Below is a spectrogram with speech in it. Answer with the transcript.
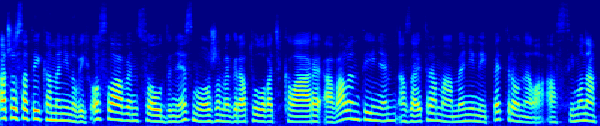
A čo sa týka meninových oslávencov, dnes môžeme gratulovať Kláre a Valentíne a zajtra má meniny Petronela a Simona.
